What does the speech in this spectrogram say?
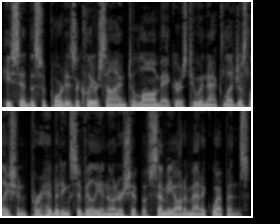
He said the support is a clear sign to lawmakers to enact legislation prohibiting civilian ownership of semi-automatic weapons,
